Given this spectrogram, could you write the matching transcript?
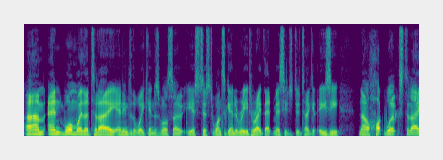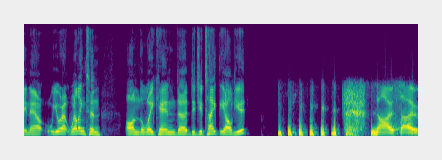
Um, and warm weather today and into the weekend as well. So, yes, just once again to reiterate that message, do take it easy. No hot works today. Now, you were at Wellington on the weekend. Uh, did you take the old ute? no. So,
